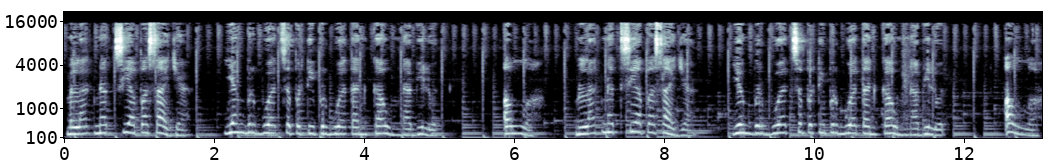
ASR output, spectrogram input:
melaknat siapa saja yang berbuat seperti perbuatan kaum Nabi Lut. Allah melaknat siapa saja yang berbuat seperti perbuatan kaum Nabi Lut. Allah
